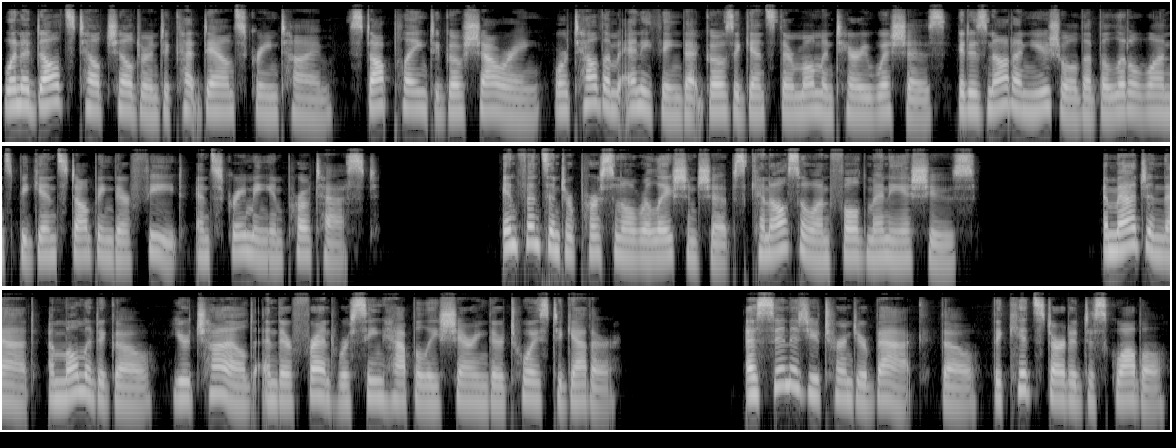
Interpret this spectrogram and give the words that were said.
When adults tell children to cut down screen time, stop playing to go showering, or tell them anything that goes against their momentary wishes, it is not unusual that the little ones begin stomping their feet and screaming in protest. Infants' interpersonal relationships can also unfold many issues. Imagine that, a moment ago, your child and their friend were seen happily sharing their toys together. As soon as you turned your back, though, the kids started to squabble.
